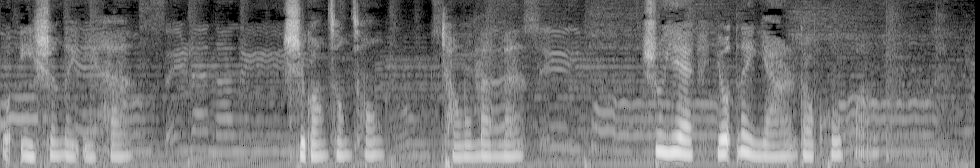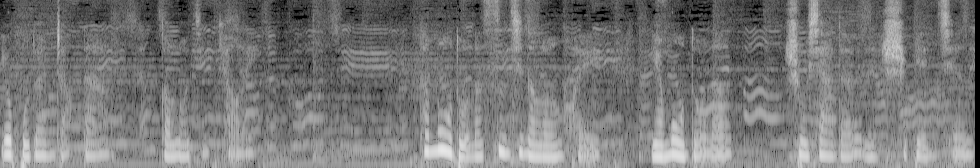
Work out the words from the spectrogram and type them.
我一生的遗憾。时光匆匆，长路漫漫，树叶由嫩芽到枯黄，又不断长大，到落尽飘零。他目睹了四季的轮回，也目睹了树下的人世变迁。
